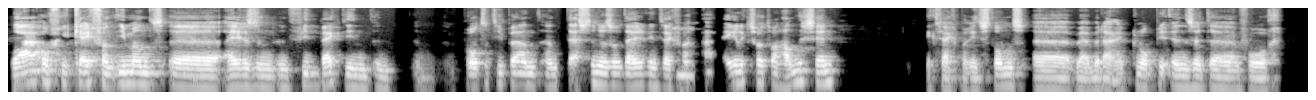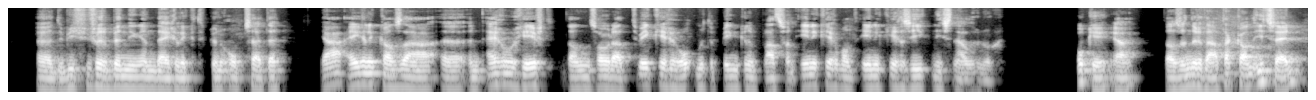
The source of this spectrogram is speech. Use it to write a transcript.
Ja, of je krijgt van iemand uh, ergens een, een, feedback die een, een, een prototype aan, aan, het testen is of dergelijke. En zegt van, mm. ah, eigenlijk zou het wel handig zijn. Ik zeg maar iets stoms. Uh, we hebben daar een knopje in zitten voor uh, de wifi-verbinding en dergelijke te kunnen opzetten. Ja, eigenlijk als dat uh, een error geeft, dan zou dat twee keer rood moeten pinken in plaats van één keer, want één keer zie ik niet snel genoeg. Oké, okay, ja, dat is inderdaad, dat kan iets zijn.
